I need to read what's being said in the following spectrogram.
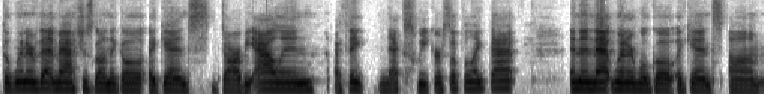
The winner of that match is going to go against darby Allin, i think next week or something like that and then that winner will go against um,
